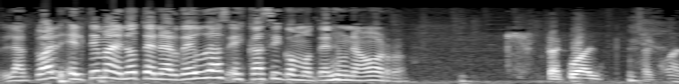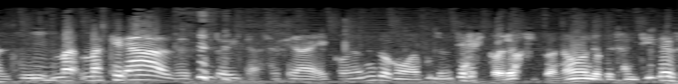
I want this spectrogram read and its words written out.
la actual, el tema de no tener deudas es casi como tener un ahorro. Tal cual, tal cual. más, que nada desde el punto de vista sea económico como desde el punto de vista psicológico, ¿no? Lo que sentís es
